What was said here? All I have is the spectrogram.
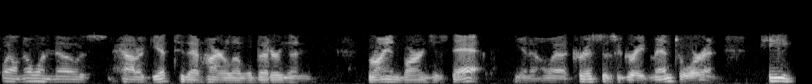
Well, no one knows how to get to that higher level better than Ryan Barnes' dad. You know, uh, Chris is a great mentor, and he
